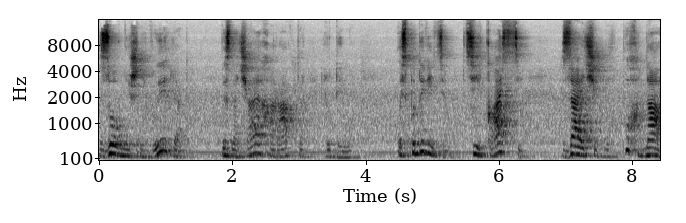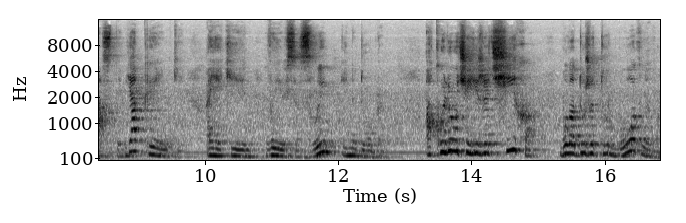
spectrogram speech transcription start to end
зовнішній вигляд визначає характер людини. Ось подивіться, в цій казці зайчик був пухнастий, м'якенький, а який він виявився злим і недобрим. А колюча їжачиха була дуже турботлива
